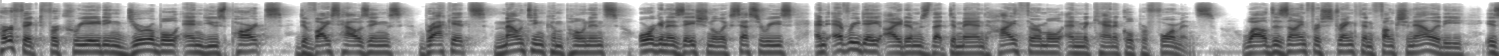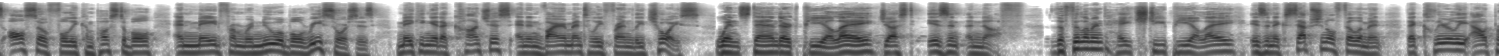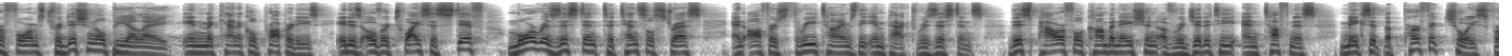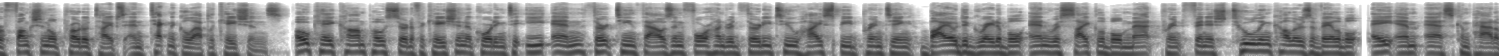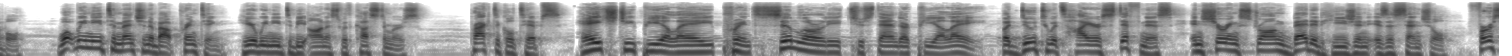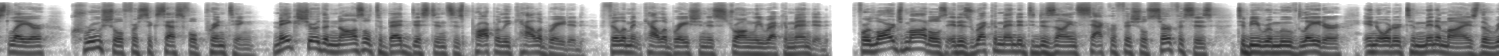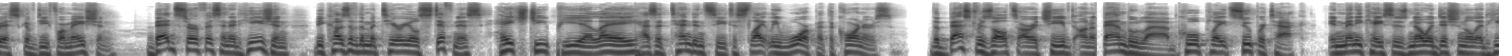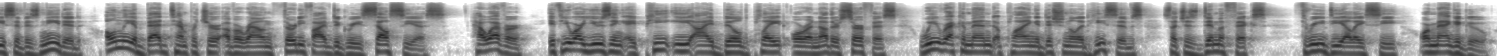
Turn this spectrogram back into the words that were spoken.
Perfect for creating durable end-use parts, device housings, brackets, mounting components, organizational accessories, and everyday items that demand high thermal and mechanical performance while designed for strength and functionality, is also fully compostable and made from renewable resources, making it a conscious and environmentally friendly choice, when standard PLA just isn't enough. The filament HTPLA is an exceptional filament that clearly outperforms traditional PLA in mechanical properties. It is over twice as stiff, more resistant to tensile stress, and offers three times the impact resistance. This powerful combination of rigidity and toughness makes it the perfect choice for functional prototypes and technical applications. OK Compost certification according to EN 13432 high-speed printing, biodegradable and recyclable matte print finish, tooling colors available, AMS compatible. What we need to mention about printing, here we need to be honest with customers. Practical tips. HTPLA prints similarly to standard PLA. But due to its higher stiffness, ensuring strong bed adhesion is essential. First layer, crucial for successful printing. Make sure the nozzle to bed distance is properly calibrated. Filament calibration is strongly recommended. For large models, it is recommended to design sacrificial surfaces to be removed later in order to minimize the risk of deformation. Bed surface and adhesion, because of the material's stiffness, HTPLA has a tendency to slightly warp at the corners. The best results are achieved on a Bambu Lab Cool Plate Super Tack. In many cases, no additional adhesive is needed, only a bed temperature of around 35 degrees Celsius. However, if you are using a PEI build plate or another surface, we recommend applying additional adhesives such as Dimafix, 3DLAC, or Magigoo.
